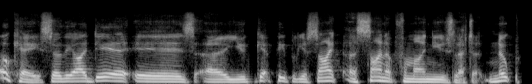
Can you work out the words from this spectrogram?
Okay, so the idea is uh, you get people to your site, uh, sign up for my newsletter. Nope,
